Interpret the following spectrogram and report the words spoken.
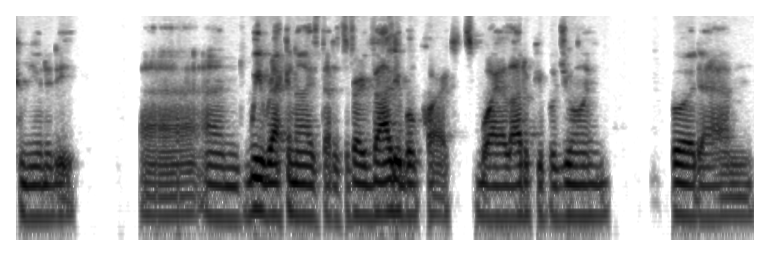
community. Uh, and we recognize that it's a very valuable part. It's why a lot of people join. But um,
